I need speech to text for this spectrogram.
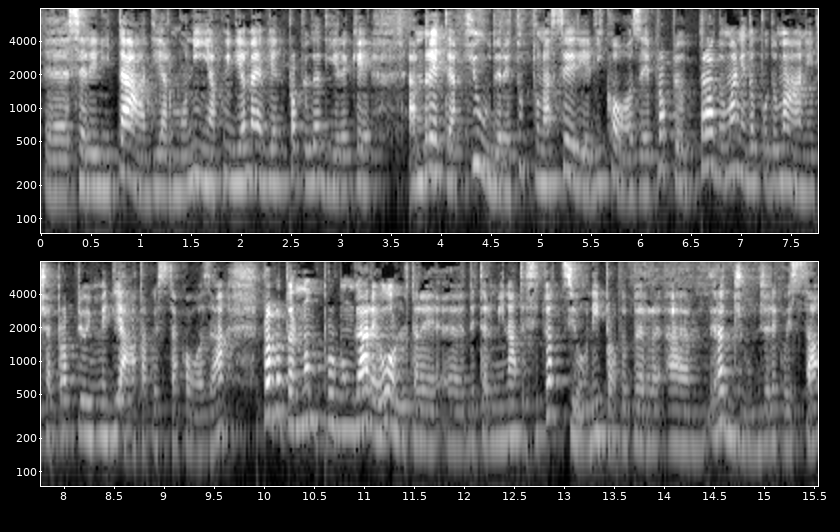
eh, serenità, di armonia, quindi a me viene proprio da dire che andrete a chiudere tutta una serie di cose proprio tra domani e dopodomani, cioè proprio immediata questa cosa, proprio per non prolungare oltre eh, determinate situazioni, proprio per eh, raggiungere questa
